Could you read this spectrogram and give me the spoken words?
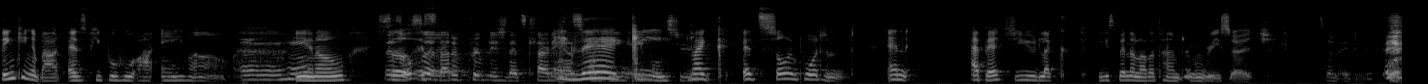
thinking about as people who are able. Mm-hmm. You know, There's so also a lot of privilege that's clouding us from being exactly able to. like it's so important and i bet you like you spend a lot of time doing research That's all I do.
